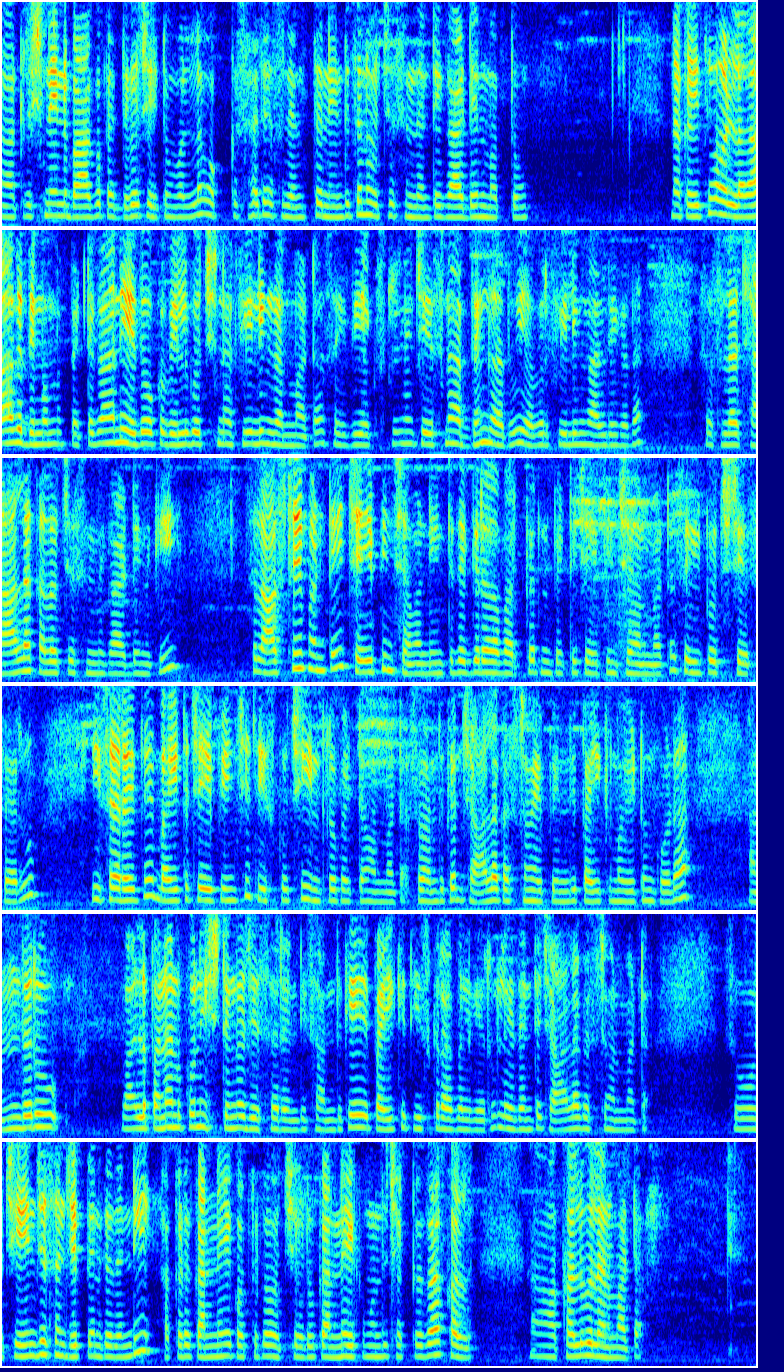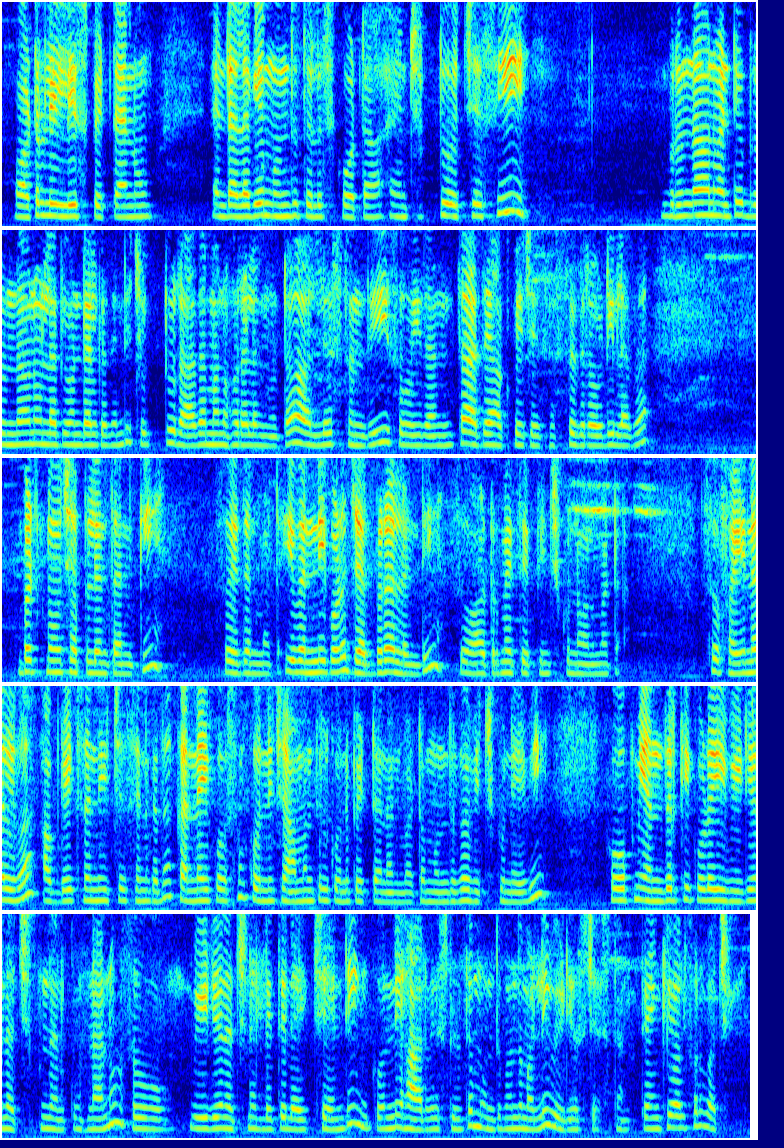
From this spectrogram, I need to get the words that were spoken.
కృష్ణయ్యని బాగా పెద్దగా చేయటం వల్ల ఒక్కసారి అసలు ఎంత నిండుతనం వచ్చేసిందంటే గార్డెన్ మొత్తం. నాకైతే వాళ్ళు అలాగ దిమ్మమ్మ పెట్టగానే ఏదో ఒక వెలుగు వచ్చిన ఫీలింగ్ అనమాట సో ఇది ఎక్స్ప్లెయిన్ చేసినా అర్థం కాదు ఎవరి ఫీలింగ్ వాళ్ళదే కదా. సో అసలు చాలా కళ వచ్చేసింది గార్డెన్కి. సో లాస్ట్ టైం అంటే చేయించామండి ఇంటి దగ్గర వర్కర్ని పెట్టి చేయించామన్నమాట శిల్పి వచ్చి చేశారు. ఈసారి అయితే బయట చేయించి తీసుకొచ్చి ఇంట్లో పెట్టామన్నమాట. సో అందుకని చాలా కష్టం అయిపోయింది పైకి మోయటం కూడా. అందరూ వాళ్ళ పని అనుకొని ఇష్టంగా చేశారండి. సో అందుకే పైకి తీసుకురాగలిగారు. లేదంటే చాలా కష్టం అనమాట సో చేంజెస్ అని చెప్పాను కదండి. అక్కడ కన్నయ్య కొత్తగా వచ్చాడు. కన్నయ్యకు ముందు చక్కగా కల్ కలువలు అనమాట వాటర్ లిల్లీస్ పెట్టాను. అండ్ అలాగే ముందు తులసి కోట అండ్ చుట్టూ వచ్చేసి బృందావనం అంటే బృందావనం లాగే ఉండాలి కదండి. చుట్టూ రాధా మనోహరాలు అనమాట అల్లేస్తుంది. సో ఇదంతా అదే ఆక్యుపై చేసేస్తుంది రౌడీలాగా. బట్ నో చెప్పలేను తనకి. సో ఇదనమాట ఇవన్నీ కూడా జర్బరాలండి. సో ఆర్డర్ మీద తెప్పించుకున్నాం అనమాట సో ఫైనల్గా అప్డేట్స్ అన్నీ ఇచ్చేసాను కదా. కన్నయ్య కోసం కొన్ని చామంతులు కొనిపెట్టాను అనమాట ముందుగా విచ్చుకునేవి. హోప్ మీ అందరికీ కూడా ఈ వీడియో నచ్చుతుంది అనుకుంటున్నాను. సో వీడియో నచ్చినట్లయితే లైక్ చేయండి. ఇంకొన్ని హార్వెస్ట్లతో ముందు ముందు మళ్ళీ వీడియోస్ చేస్తాను. Thank you all for watching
